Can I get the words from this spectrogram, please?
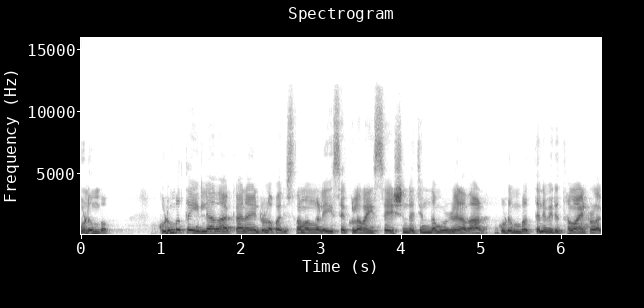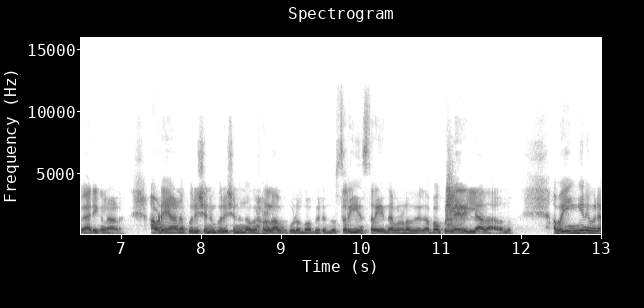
കുടുംബം. കുടുംബത്തെ ഇല്ലാതാക്കാനായിട്ടുള്ള പരിശ്രമങ്ങൾ ഈ സെക്കുലറൈസേഷന്റെ ചിന്ത മുഴുവൻ അതാണ്. കുടുംബത്തിന് വിരുദ്ധമായിട്ടുള്ള കാര്യങ്ങളാണ്. അവിടെയാണ് പുരുഷനും പുരുഷനും തമ്മിലുള്ള കുടുംബം വരുന്നു സ്ത്രീയും സ്ത്രീയും തമ്മിലുള്ളത് വരുന്നു അപ്പോൾ പിള്ളേർ ഇല്ലാതാകുന്നു. അപ്പൊ ഇങ്ങനെ ഒരു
